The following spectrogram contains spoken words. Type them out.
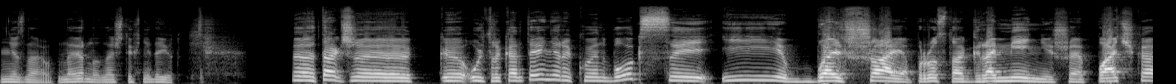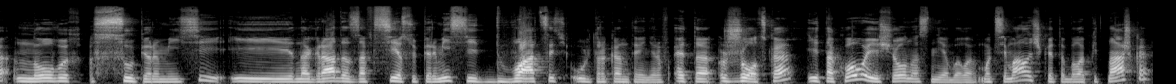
не знаю, наверное, значит их не дают. Э, также ультраконтейнеры, коинбоксы и большая, просто огроменнейшая пачка новых супер миссий и награда за все супер миссии 20 ультраконтейнеров. Это жестко и такого еще у нас не было. Максималочка это была пятнашка.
